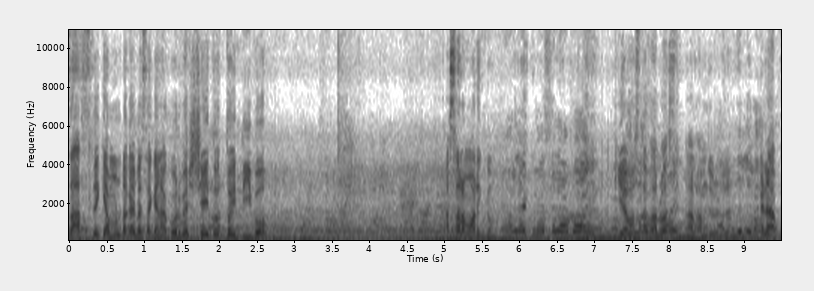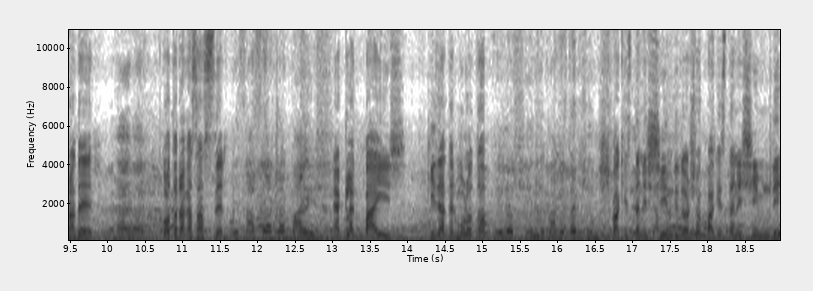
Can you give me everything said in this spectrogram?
চাচ্ছে কেমন টাকায় বেচা কেনা করবে সেই তথ্যই দিব। আসসালামু আলাইকুম। কি অবস্থা? ভালো আছেন? আলহামদুলিল্লাহ। এটা আপনাদের? হ্যাঁ কত টাকা চাচ্ছেন? এক লাখ বাইশ। কি জাতের মূলত? পাকিস্তানি সিন্ধি। দর্শক পাকিস্তানি সিন্ধি।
